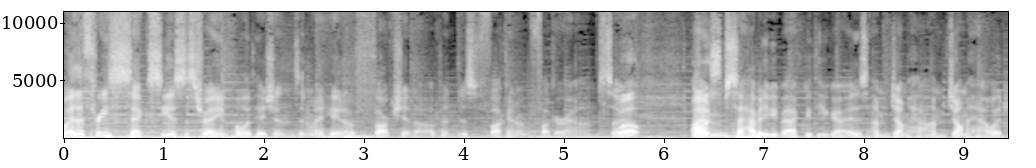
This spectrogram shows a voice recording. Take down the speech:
We're the three sexiest Australian politicians, and we're here to fuck shit up and just fucking fuck around. So, Well, I'm boys- so happy to be back with you guys. I'm John. How- I'm John Howard.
